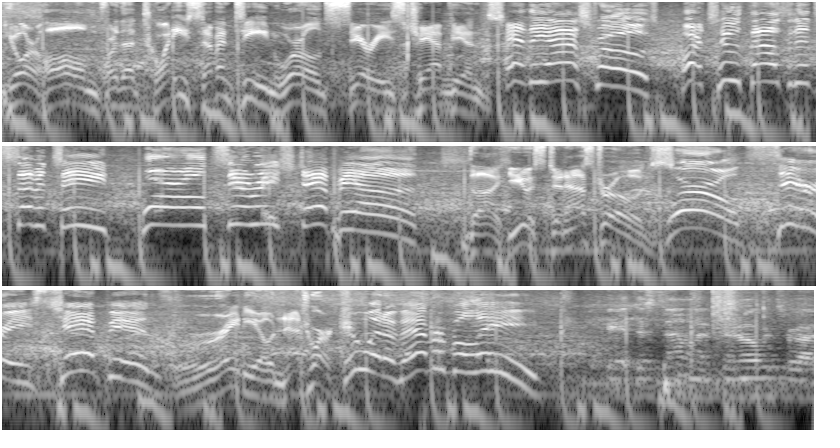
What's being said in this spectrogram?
Your home for the 2017 World Series champions. And the Astros are 2017 World Series champions. The Houston Astros. World Series champions. Radio Network. Who would have ever believed? Okay, at this time, I'm going to turn over to our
